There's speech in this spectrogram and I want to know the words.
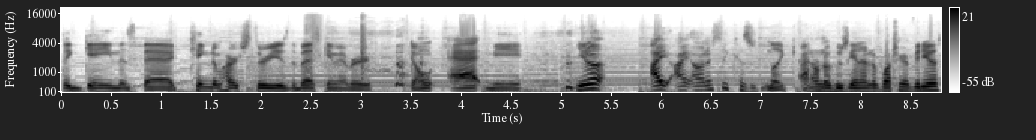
The game is bad. Kingdom Hearts 3 is the best game ever. Don't at me. You know, I, I honestly, because, like, I don't know who's going to end up watching our videos.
